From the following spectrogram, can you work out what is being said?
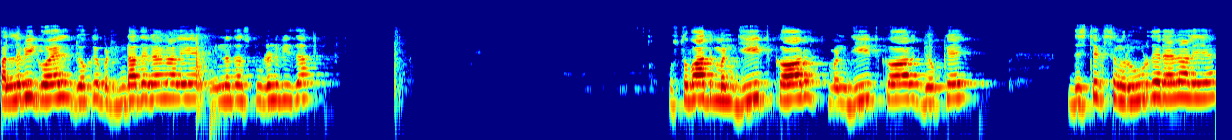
ਪੱਲਵੀ ਗੋਇਲ ਜੋ ਕਿ ਬਠਿੰਡਾ ਦੇ ਰਹਿਣ ਵਾਲੇ ਆ, ਇਹਨਾਂ ਦਾ ਸਟੂਡੈਂਟ ਵੀਜ਼ਾ ਉਸ ਤੋਂ ਬਾਅਦ ਮਨਜੀਤ ਕੌਰ ਮਨਜੀਤ ਕੌਰ ਜੋ ਕਿ ਡਿਸਟ੍ਰਿਕਟ ਸੰਗਰੂਰ ਦੇ ਰਹਿਣ ਵਾਲੇ ਆ,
